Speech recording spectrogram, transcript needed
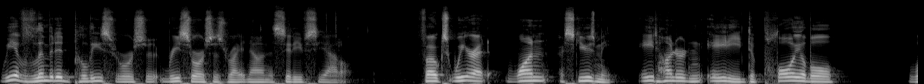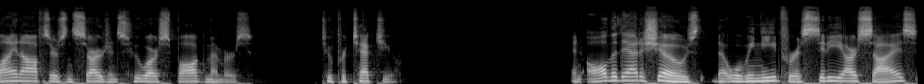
we have limited police resources right now in the city of Seattle. Folks, we are at one, excuse me, 880 deployable line officers and sergeants who are SPOG members to protect you. And all the data shows that what we need for a city our size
